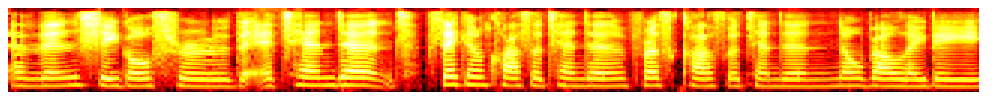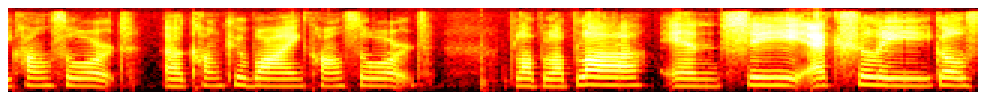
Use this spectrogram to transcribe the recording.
and then she goes through the attendant, second class attendant, first class attendant, noble lady, consort, uh, concubine, consort, blah blah blah. And she actually goes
